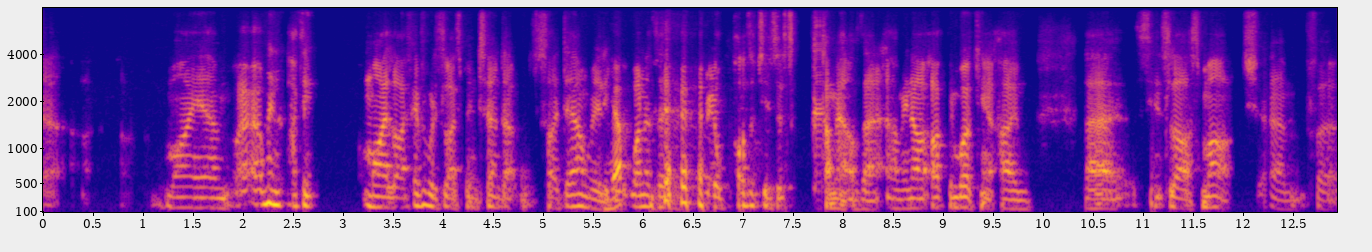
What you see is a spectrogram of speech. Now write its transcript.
uh, my um, I, mean, I think my life, everybody's life's been turned upside down, really. Yep. But one of the real positives that's come out of that, I mean, I, I've been working at home uh, since last March um, for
